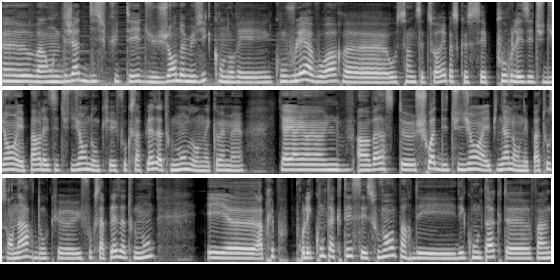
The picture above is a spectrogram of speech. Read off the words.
Euh, bah, on a déjà discuté du genre de musique qu'on aurait, qu'on voulait avoir euh, au sein de cette soirée parce que c'est pour les étudiants et par les étudiants, donc il faut que ça plaise à tout le monde. On est quand même, il y a un, vaste choix d'étudiants à Épinal. On n'est pas tous en art, donc euh, il faut que ça plaise à tout le monde. Et euh, après, pour, pour les contacter, c'est souvent par des, des contacts. euh, Enfin,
